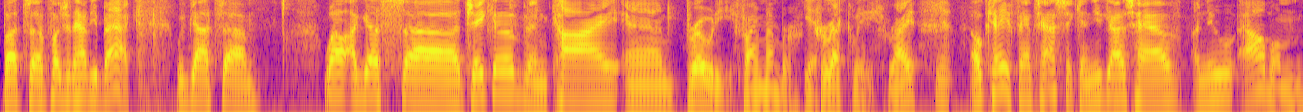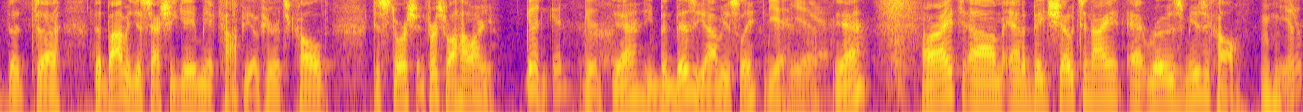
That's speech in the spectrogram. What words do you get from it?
but uh, pleasure to have you back. We've got, um, well, I guess uh, Jacob and Kai and Brody, if I remember Yes. correctly, right? Yeah. Okay, fantastic. And you guys have a new album that uh, that Bobby just actually gave me a copy of here. It's called Distortion. First of all, how are you? Good. Good. Good. Yeah, you've been busy, obviously. Yeah. Yeah. Yeah. All right. Um, and a big show tonight at Rose Music Hall. Yep.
